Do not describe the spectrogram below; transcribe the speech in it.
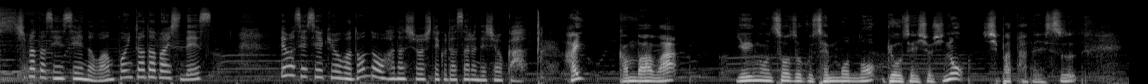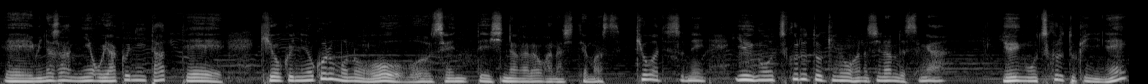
柴田先生のワンポイントアドバイスです。では先生今日はどんなお話をしてくださるんでしょうか？はいこんばんは。遺言相続専門の行政書士の柴田です、えー、皆さんにお役に立って記憶に残るものを選定しながらお話してます。今日はですね遺言を作る時のお話なんですが遺言を作る時にね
